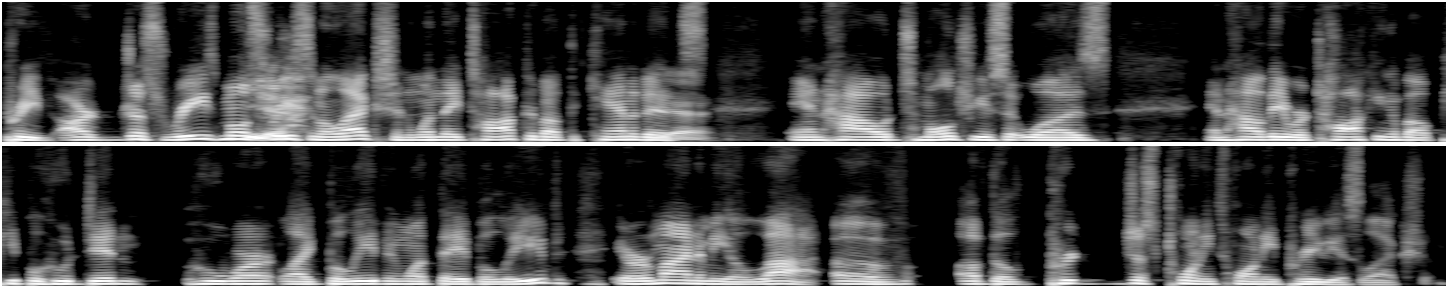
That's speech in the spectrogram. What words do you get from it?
pre our just re- most Yeah. recent election when they talked about the candidates yeah. and how tumultuous it was and how they were talking about people who didn't who weren't like believing what they believed. It reminded me a lot of of the pre- just 2020 previous election.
